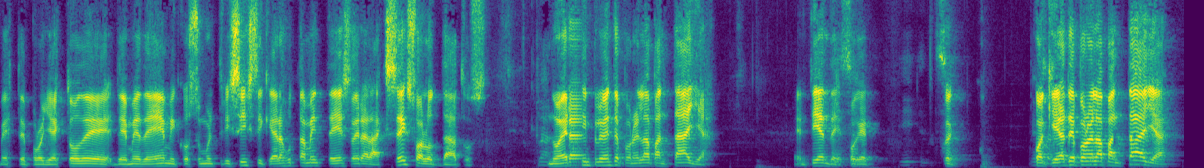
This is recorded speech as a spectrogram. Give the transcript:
este, proyecto de, de MDM y Consumer 360, que era justamente eso, era el acceso a los datos. No era simplemente poner la pantalla, ¿entiendes? Porque cualquiera te pone la pantalla,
